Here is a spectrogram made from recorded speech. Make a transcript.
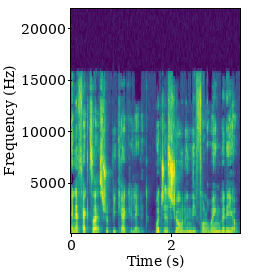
an effect size should be calculated, which is shown in the following video.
